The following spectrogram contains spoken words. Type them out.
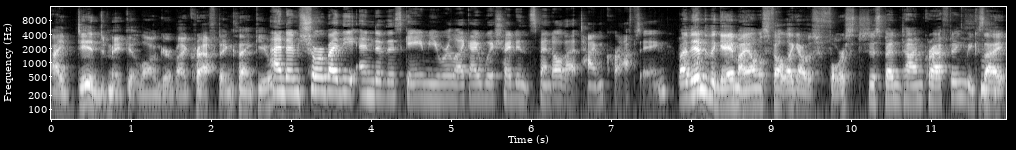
I did make it longer by crafting, thank you. And I'm sure by the end of this game you were like I wish I didn't spend all that time crafting. By the end of the game, I almost felt like I was forced to spend time crafting because I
